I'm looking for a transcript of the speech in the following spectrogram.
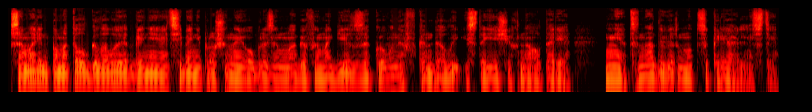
Самарин помотал головой, отгоняя от себя непрошенные образы магов и магес, закованных в кандалы и стоящих на алтаре. «Нет, надо вернуться к реальности».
